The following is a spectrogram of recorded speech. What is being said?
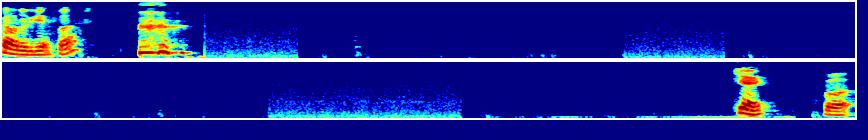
Told her to get fucked. Joe, What?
